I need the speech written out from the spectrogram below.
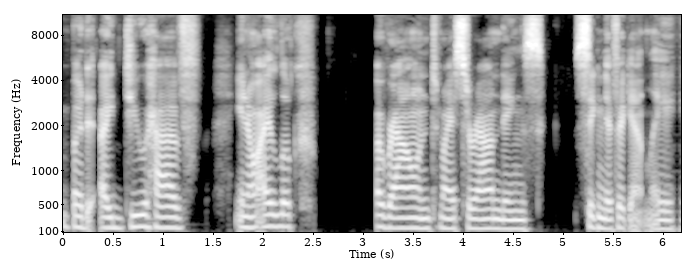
but i do have you know i look around my surroundings significantly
